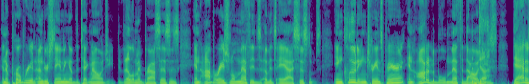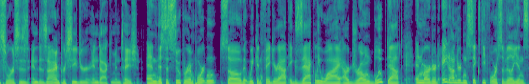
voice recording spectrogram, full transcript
an appropriate understanding of the technology, development processes, and operational methods of its AI systems, including transparent and auditable methodologies, data sources, and design procedure and documentation. And this is super important so that we can figure out exactly why our drone blooped out and murdered 864 civilians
